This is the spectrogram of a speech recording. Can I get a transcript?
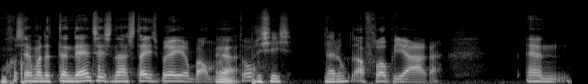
zeg maar, de tendens is naar steeds bredere banden, Ja. toch? precies. Daarom. De afgelopen jaren. En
